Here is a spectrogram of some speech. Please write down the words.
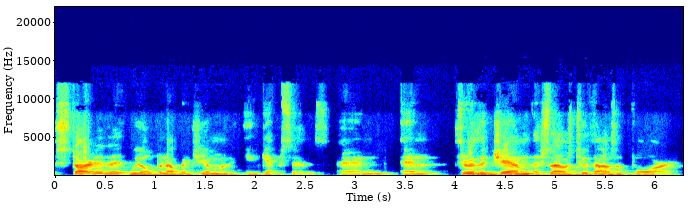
started it we opened up a gym in gibsons and and through the gym so that was 2004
